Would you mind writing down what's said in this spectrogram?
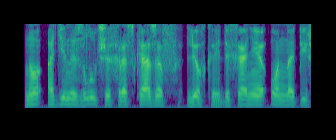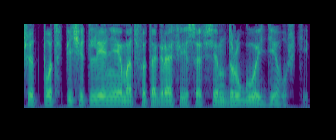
Но один из лучших рассказов «Легкое дыхание» он напишет под впечатлением от фотографии совсем другой девушки.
